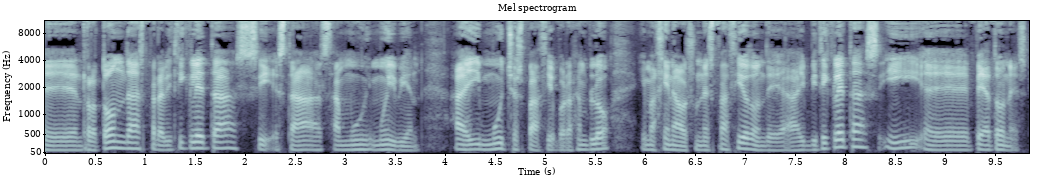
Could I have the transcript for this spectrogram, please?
Eh, rotondas para bicicletas, sí, está, está muy, muy bien. Hay mucho espacio, por ejemplo, imaginaos un espacio donde hay bicicletas y eh, peatones.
